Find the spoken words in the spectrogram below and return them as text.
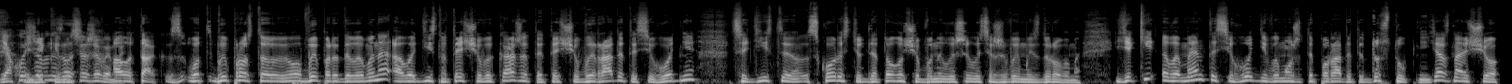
Я хочу, щоб вони Якимось- залишилися живими. Але так, от ви просто випередили мене, але дійсно те, що ви кажете, те, що ви радите сьогодні, це дійсно з користю для того, щоб вони лишилися живими і здоровими. Які елементи сьогодні ви можете порадити доступні? Я знаю, що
